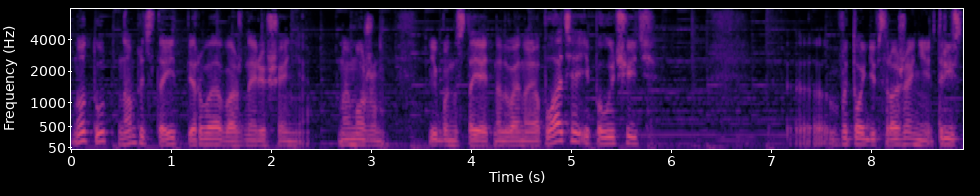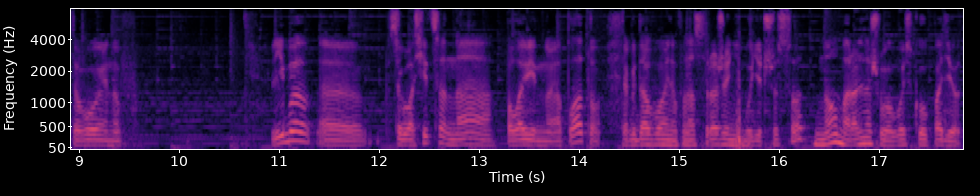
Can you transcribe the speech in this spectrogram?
Но тут нам предстоит первое важное решение. Мы можем либо настоять на двойной оплате и получить э, в итоге в сражении 300 воинов либо э, согласиться на половинную оплату, когда воинов в сражении будет 600, но мораль нашего войска упадет,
